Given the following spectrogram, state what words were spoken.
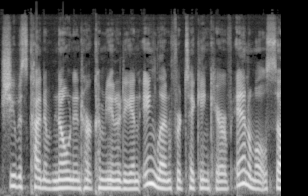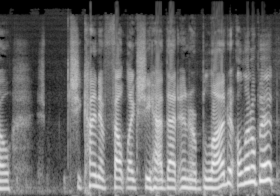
she was kind of known in her community in England for taking care of animals. So she kind of felt like she had that in her blood a little bit.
